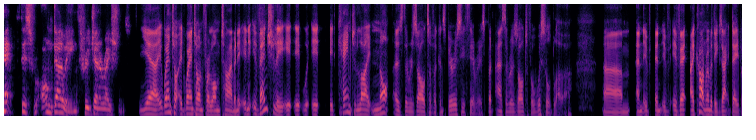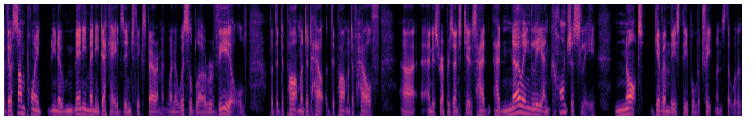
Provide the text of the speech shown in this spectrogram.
kept this ongoing through generations. Yeah, it went on. It went on for a long time, and, it, and eventually, it, it it it came to light not as the result of a conspiracy theorist, but as the result of a whistleblower. Um, and if and if, if I can't remember the exact date, but there was some point, you know, many many decades into the experiment when a whistleblower revealed that the Department of Health, Department of Health, uh, and its representatives had had knowingly and consciously not given these people the treatments that were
